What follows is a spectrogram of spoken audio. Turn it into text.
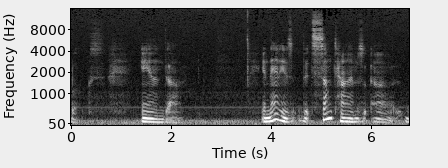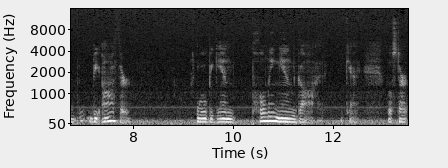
books. And, uh, and that is that sometimes uh, the author will begin pulling in God. Okay, they'll start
